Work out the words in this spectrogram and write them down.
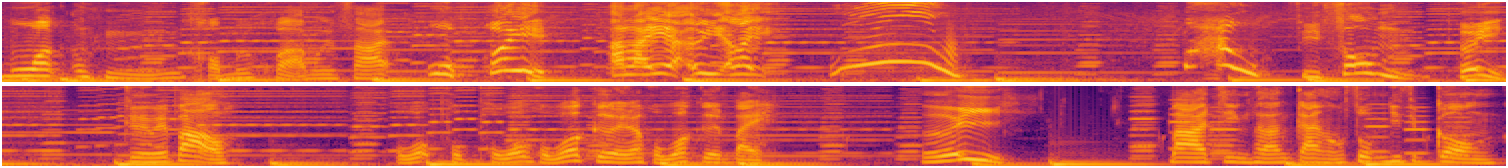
หมวกอือหือขอมือขวามือซ้ายอู้เฮ้ย อะไรอะเอ้ยอะไรอู้ว้าวสีส้มเฮ้ยเกินไปเปล่าผมว่าผมผมว่าผมว่าเกินนะผมว่าเกินไป เฮ้ยบาจริงพลังการของสุ่ม20 กล่อง โ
